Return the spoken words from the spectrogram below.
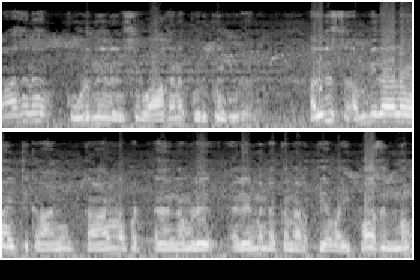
വാഹന കൂടുന്നതിനനുസരിച്ച് വാഹന കുരുക്കും കൂടുകയാണ് അതിന് സംവിധാനമായിട്ട് കാണപ്പെട്ട നമ്മൾ അലൈൻമെന്റ് ഒക്കെ നടത്തിയ ബൈപ്പാസിൽ നിന്നും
